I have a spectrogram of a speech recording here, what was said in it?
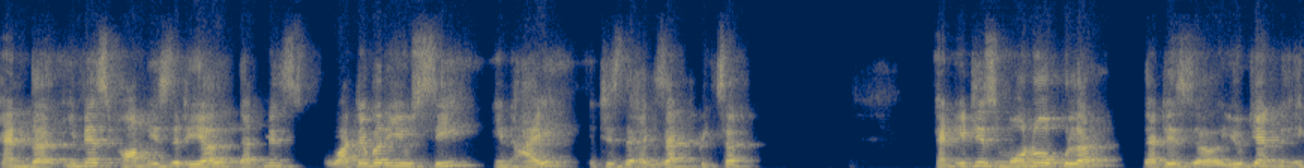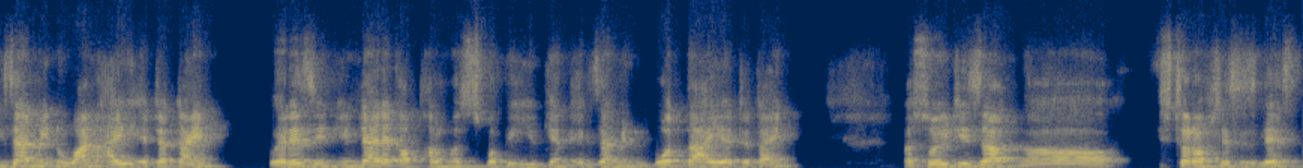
And the image form is real. That means whatever you see in eye, it is the exact picture. And it is monocular. That is, uh, you can examine one eye at a time. Whereas in indirect ophthalmoscopy, you can examine both the eye at a time. Uh, so it is a uh, stereopsis is less.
